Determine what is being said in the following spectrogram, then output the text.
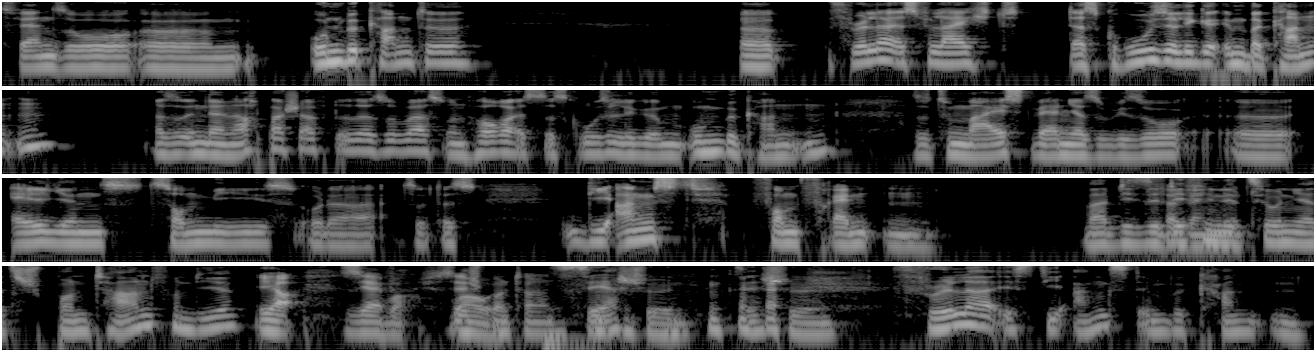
es werden so ähm, unbekannte. Äh, Thriller ist vielleicht das Gruselige im Bekannten, also in der Nachbarschaft oder sowas, und Horror ist das Gruselige im Unbekannten. Also zumeist werden ja sowieso äh, Aliens, Zombies oder also das, die Angst vom Fremden. War diese Verwendet. Definition jetzt spontan von dir? Ja, sehr, sehr Wow, spontan. Sehr schön, sehr schön. Thriller ist die Angst im Bekannten.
